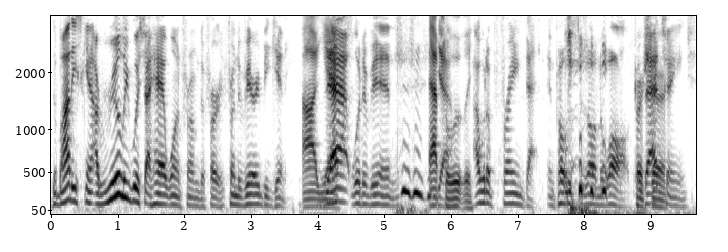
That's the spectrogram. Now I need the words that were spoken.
The body scan. I really wish I had one from the first, from the very beginning. Ah, yes. That would have been Absolutely. I would have framed that and posted it on the wall For because that sure. change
